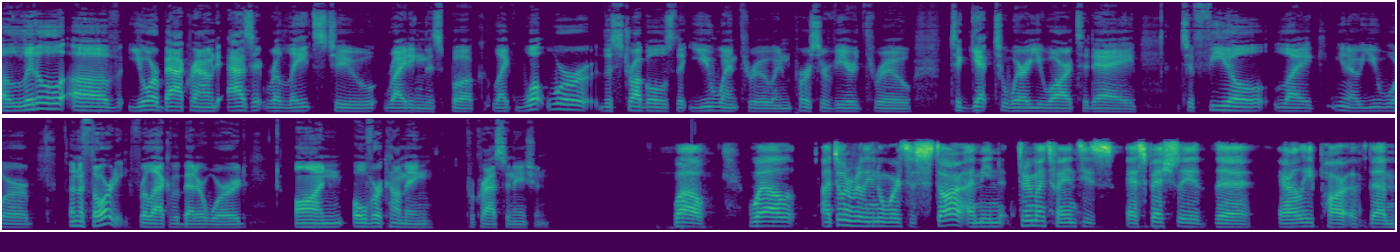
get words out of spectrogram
a little of your background as it relates to writing this book. Like, what were the struggles that you went through and persevered through to get to where you are today? To feel like, you know, you were an authority, for lack of a better word, on overcoming procrastination. Wow. Well, I don't really know where to start. I mean, through my 20s, especially the early part of them,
